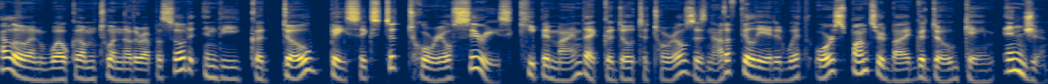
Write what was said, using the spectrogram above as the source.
Hello and welcome to another episode in the Godot Basics tutorial series. Keep in mind that Godot Tutorials is not affiliated with or sponsored by Godot Game Engine.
